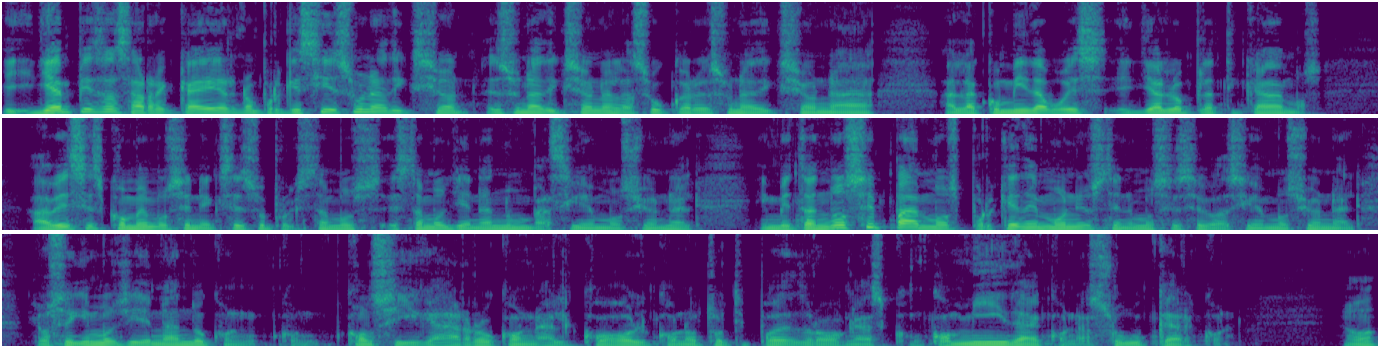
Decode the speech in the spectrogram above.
ya empiezas a recaer, ¿no? Porque sí es una adicción, es una adicción al azúcar, es una adicción a, a la comida, pues ya lo platicábamos a veces comemos en exceso porque estamos, estamos llenando un vacío emocional. Y mientras no sepamos por qué demonios tenemos ese vacío emocional, lo seguimos llenando con, con, con cigarro, con alcohol, con otro tipo de drogas, con comida, con azúcar, con, ¿no?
